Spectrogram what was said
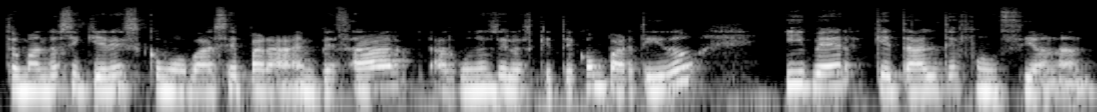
tomando si quieres como base para empezar algunos de los que te he compartido y ver qué tal te funcionan.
